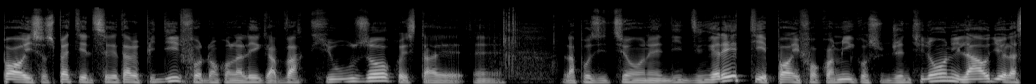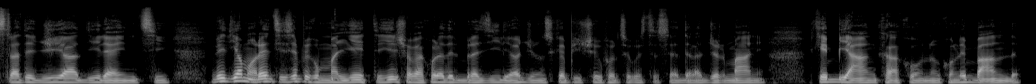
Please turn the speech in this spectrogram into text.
Poi i sospetti del segretario PD, il forno con la Lega va chiuso, questa è... Eh, la posizione di Zingaretti e poi fuoco amico su Gentiloni, l'audio e la strategia di Renzi. Vediamo Renzi sempre con magliette, ieri c'aveva quella del Brasile, oggi non si capisce, forse questa è della Germania, che è bianca con, con le bande.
